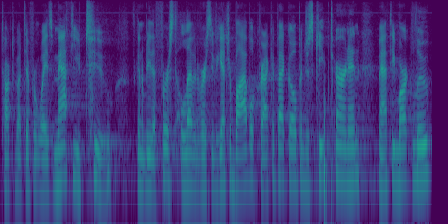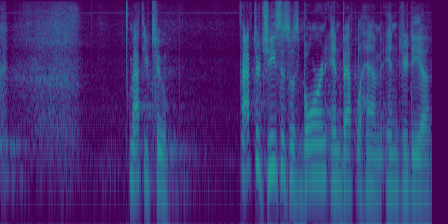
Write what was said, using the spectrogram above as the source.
talked about different ways. Matthew 2 is going to be the first 11 verses. If you got your Bible, crack it back open, just keep turning. Matthew, Mark, Luke. Matthew 2. After Jesus was born in Bethlehem in Judea,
